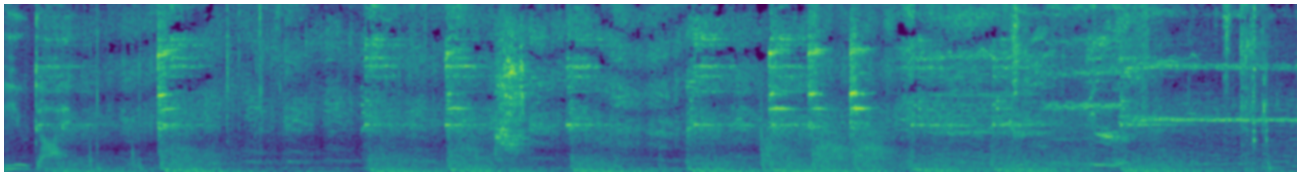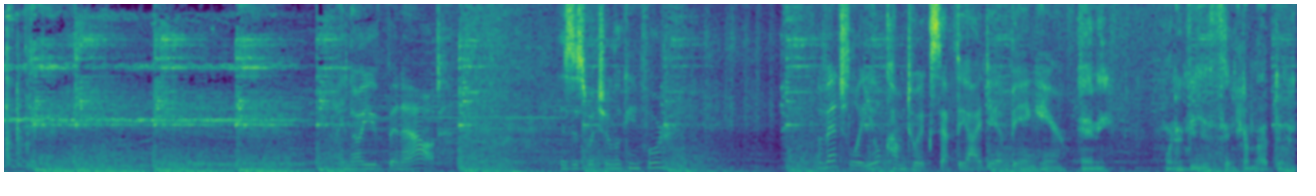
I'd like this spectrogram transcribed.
you die. You've been out. Is this what you're looking for? Eventually, you'll come to accept the idea of being here. Annie, whatever you're thinking about doing,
